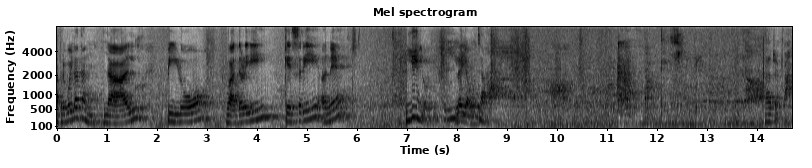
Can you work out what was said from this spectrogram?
આપણે બોલ્યા હતા ને? લાલ, પીળો, વાદળી, કેસરી અને લીલો. લઈ આવો જા અરે વાહ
